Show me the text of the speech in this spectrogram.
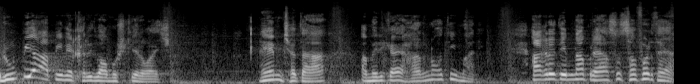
રૂપિયા આપીને ખરીદવા મુશ્કેલ હોય છે. એમ છતાં અમેરિકાએ હાર નહોતી માની. આખરે તેમના પ્રયાસો સફળ થયા.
